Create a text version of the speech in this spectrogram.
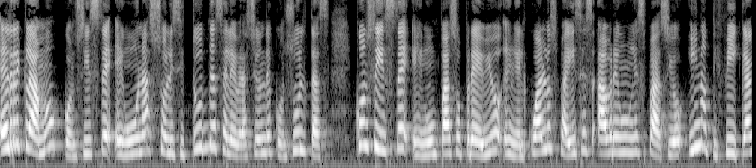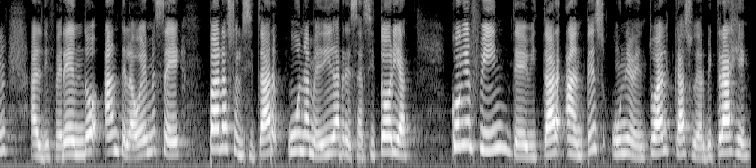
El reclamo consiste en una solicitud de celebración de consultas. Consiste en un paso previo en el cual los países abren un espacio y notifican al diferendo ante la OMC para solicitar una medida resarcitoria, con el fin de evitar antes un eventual caso de arbitraje.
